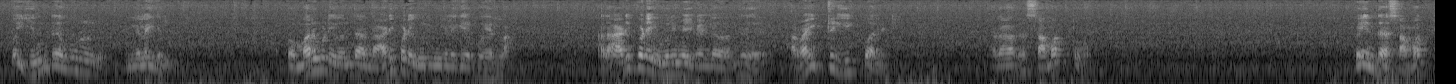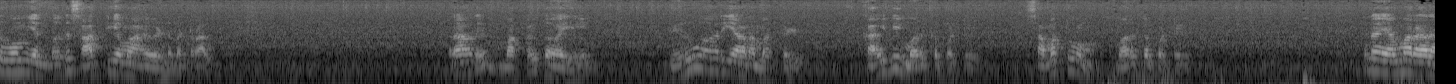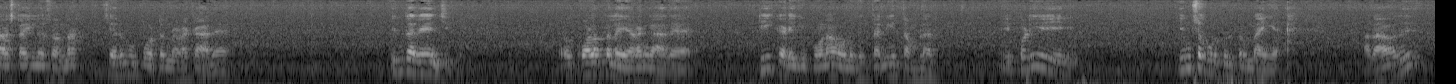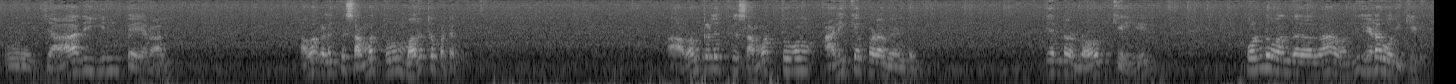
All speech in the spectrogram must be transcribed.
இப்போ இந்த ஒரு நிலையில் இப்போ மறுபடி வந்து அந்த அடிப்படை உரிமைகளுக்கே போயிடலாம். அந்த அடிப்படை உரிமைகளில் வந்து ரைட் டு ஈக்குவாலிட்டி அதாவது சமத்துவம். இப்போ இந்த சமத்துவம் என்பது சாத்தியமாக வேண்டுமென்றால் அதாவது மக்கள் தொகையில் பெருவாரியான மக்கள் கல்வி மறுக்கப்பட்டு சமத்துவம் மறுக்கப்பட்டு நான் எம்ஆர் ராதா ஸ்டைலில் சொன்னேன் செருப்பு போட்டு நடக்காத இந்த ரேஞ்சு குளத்துல இறங்காத டீ கடைக்கு போனால் உனக்கு தனி தம்ளர் இப்படி இம்சை கொடுத்துக்கிட்டு இருந்தாங்க. அதாவது ஒரு ஜாதியின் பெயரால் அவர்களுக்கு சமத்துவம் மறுக்கப்பட்டது. அவங்களுக்கு சமத்துவம் அளிக்கப்பட வேண்டும் என்ற நோக்கில் கொண்டு வந்தது தான் வந்து இடஒதுக்கீடு.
